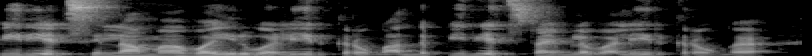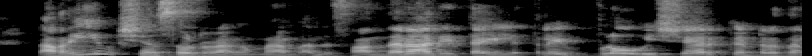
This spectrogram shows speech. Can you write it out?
பீரியட்ஸ் இல்லாமல் வயிறு வலி இருக்கிறவங்க அந்த பீரியட்ஸ் டைமில் வலி இருக்கிறவங்க நிறைய விஷயம் சொல்கிறாங்க மேம் அந்த சந்தனாதி தைலத்தில் இவ்வளோ விஷயம் இருக்குன்றதை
